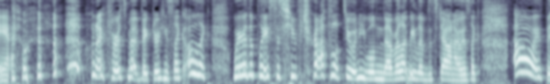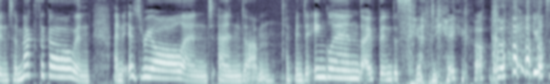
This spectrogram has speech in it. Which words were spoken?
And when I first met Victor, he's like, "Oh, like where are the places you've traveled to?" And he will never let me live this down. I was like, "Oh, I've been to Mexico and and Israel and and um, I've been to England. I've been to San Diego." he was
